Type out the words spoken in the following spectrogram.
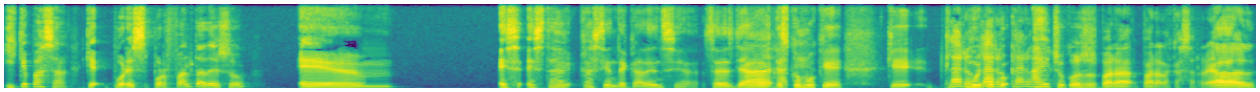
¿y qué pasa? Que por, es, por falta de eso, eh, es- está casi en decadencia. O sea, ya es como que, que Claro, muy claro, poco- claro. ha hecho cosas para, para la Casa Real,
